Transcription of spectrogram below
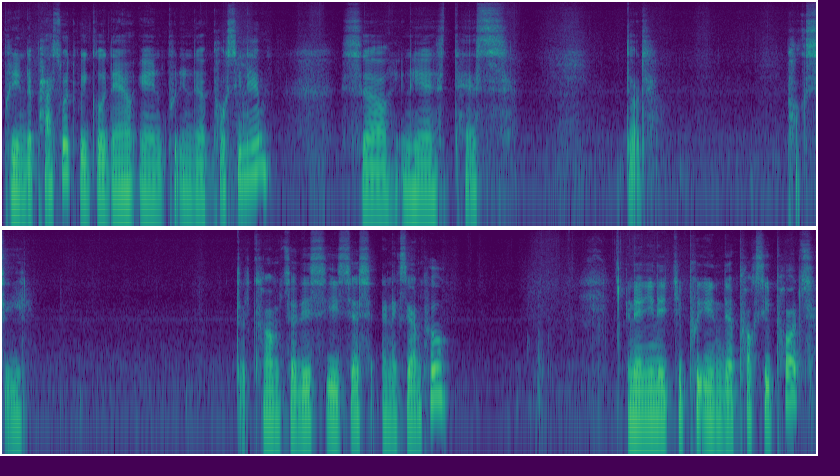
put in the password, we go down and put in the proxy name. So in here, test dot proxy dot com. So this is just an example. And then you need to put in the proxy port.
